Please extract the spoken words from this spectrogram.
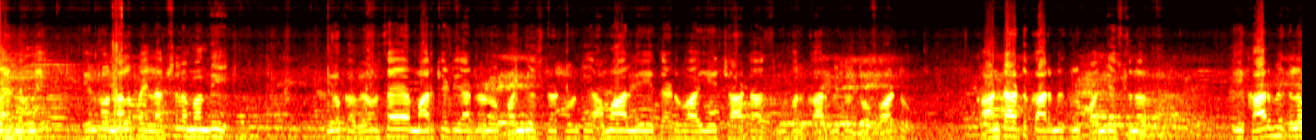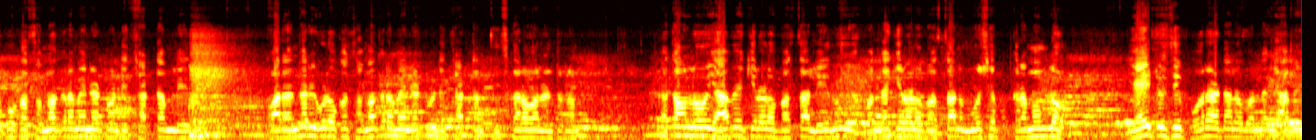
యార్డ్ ఉంది దీంట్లో నలభై లక్షల మంది ఈ యొక్క వ్యవసాయ మార్కెట్ యార్డులలో పనిచేస్తున్నటువంటి అమాలి దడువాయి చాటా స్లీపర్ కార్మికులతో పాటు కాంట్రాక్ట్ కార్మికులు పనిచేస్తున్నారు. ఈ కార్మికులకు ఒక సమగ్రమైనటువంటి చట్టం లేదు. వారందరికీ కూడా ఒక సమగ్రమైనటువంటి చట్టం తీసుకురావాలంటున్నాం. గతంలో యాభై కిలోల బస్తా లేదు. వంద కిలోల బస్తాను మోసే క్రమంలో ఏఐటీసీ పోరాటాల వల్ల యాభై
